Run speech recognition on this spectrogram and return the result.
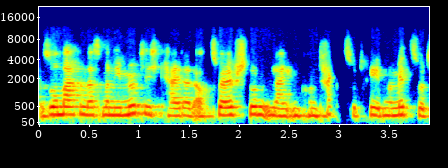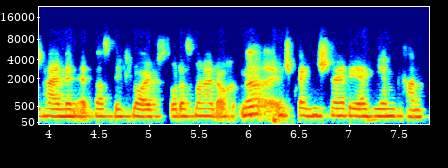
so machen, dass man die Möglichkeit hat, auch zwölf Stunden lang in Kontakt zu treten und mitzuteilen, wenn etwas nicht läuft, so dass man halt auch ne, entsprechend schnell reagieren kann.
